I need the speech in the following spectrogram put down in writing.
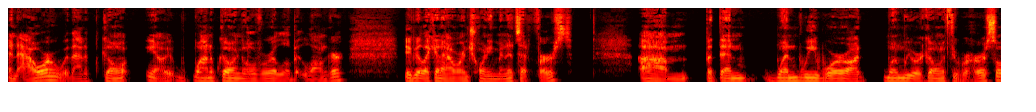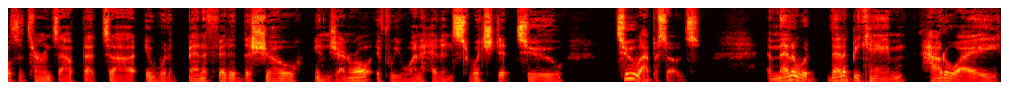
an hour without it going, you know, it wound up going over a little bit longer, maybe like an hour and 20 minutes at first. Um, but then when we were uh, when we were going through rehearsals, it turns out that uh, it would have benefited the show in general if we went ahead and switched it to two episodes, and then it would then it became how do I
